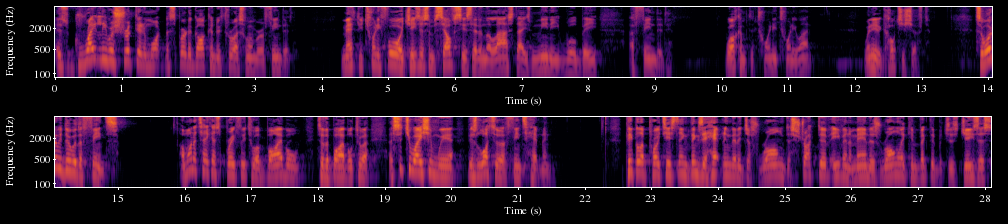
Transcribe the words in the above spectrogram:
is greatly restricted in what the Spirit of God can do through us when we're offended. Matthew 24, Jesus himself says that in the last days many will be offended. Welcome to 2021. We need a culture shift. So, what do we do with offense? I want to take us briefly to a Bible, to the Bible, to a, a situation where there's lots of offense happening. People are protesting, things are happening that are just wrong, destructive. Even a man is wrongly convicted, which is Jesus.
